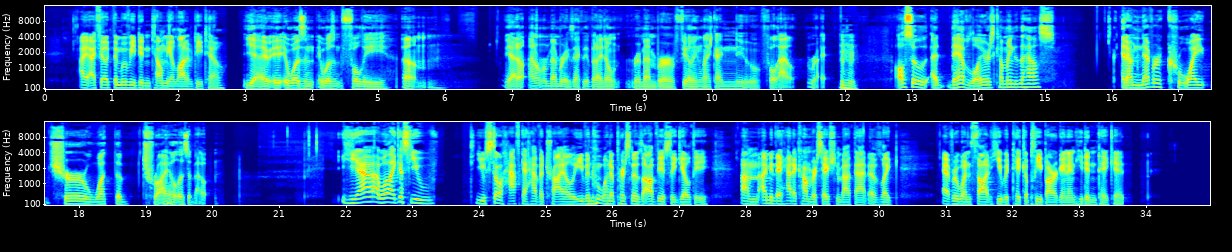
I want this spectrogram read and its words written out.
I, I feel like the movie didn't tell me a lot of detail. Yeah, it, it wasn't it wasn't fully um yeah, I don't I don't remember exactly, but I don't remember feeling like I knew full out right. Mhm. Also, I, they have lawyers coming to the house, and Yeah. I'm never quite sure what the trial is about. Yeah, well, I guess you you still have to have a trial even when a person is obviously guilty. Um, I mean, they had a conversation about that of like everyone thought he would take a plea bargain and he didn't take it.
